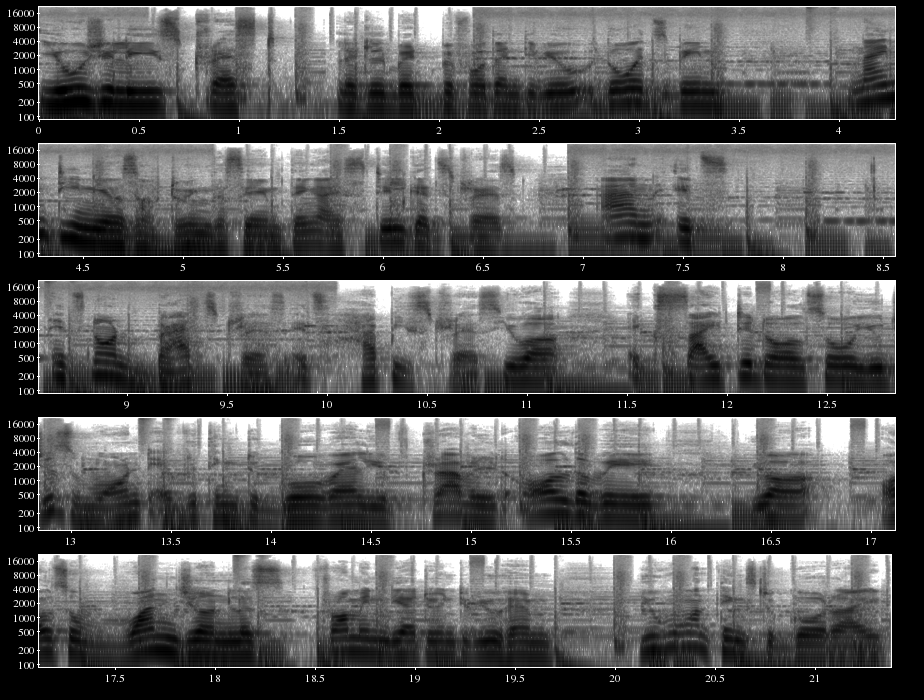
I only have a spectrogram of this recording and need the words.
usually stressed a little bit before the interview, though it's been 19 years of doing the same thing, I still get stressed, and it's it's not bad stress it's happy stress. You are excited also you just want everything to go well you've traveled all the way. You are also one journalist from india to interview him. You want things to go right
